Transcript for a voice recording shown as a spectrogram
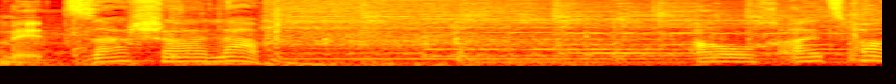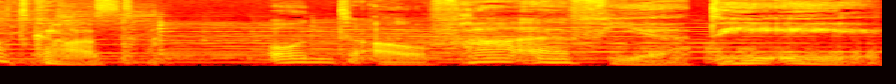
mit Sascha Lapp. Auch als Podcast und auf hr4.de.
